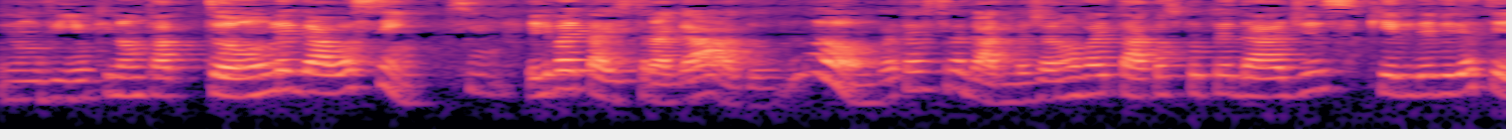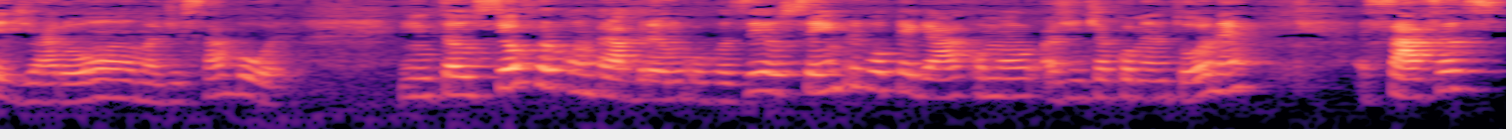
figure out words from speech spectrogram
num vinho que não tá tão legal assim. Sim. Ele vai estar estragado? Não, vai estar estragado, mas já não vai estar com as propriedades que ele deveria ter, de aroma, de sabor. Então, se eu for comprar branco ou rosé, eu sempre vou pegar, como a gente já comentou, né? Safras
